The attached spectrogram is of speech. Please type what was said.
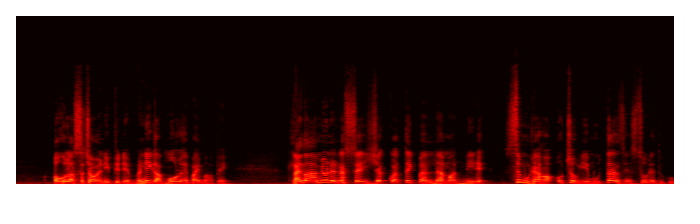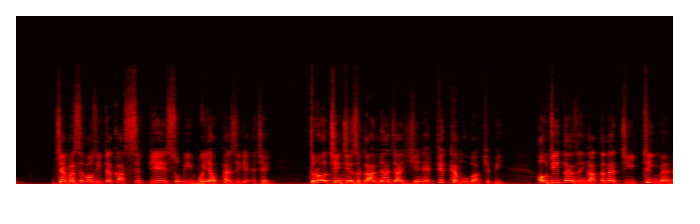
။အော်ဂလာ16ရက်နေ့ဖြစ်တဲ့မနေ့ကမိုးလဲပိုင်းမှာပဲလိုင်သားမြို့နယ်20ရက်ကွက်တိတ်ပန်လမ်းမှာနေတဲ့စစ်မှုထမ်းဟောင်းအုပ်ချုပ်ရေးမှူးတန့်စင်ဆိုတဲ့သူကိုအကြံဖက်စစ်ကောင်စီတပ်ကစစ်ပြေးဆိုပြီးဝင်ရောက်ဖမ်းဆီးတဲ့အချိန်သူတို့အချင်းချင်းစကားများကြရင်းနဲ့ပြစ်ခတ်မှုပါဖြစ်ပြီး အုတ်ကြီးတန့်စင်ကတနက်ကြီးထိမှန်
